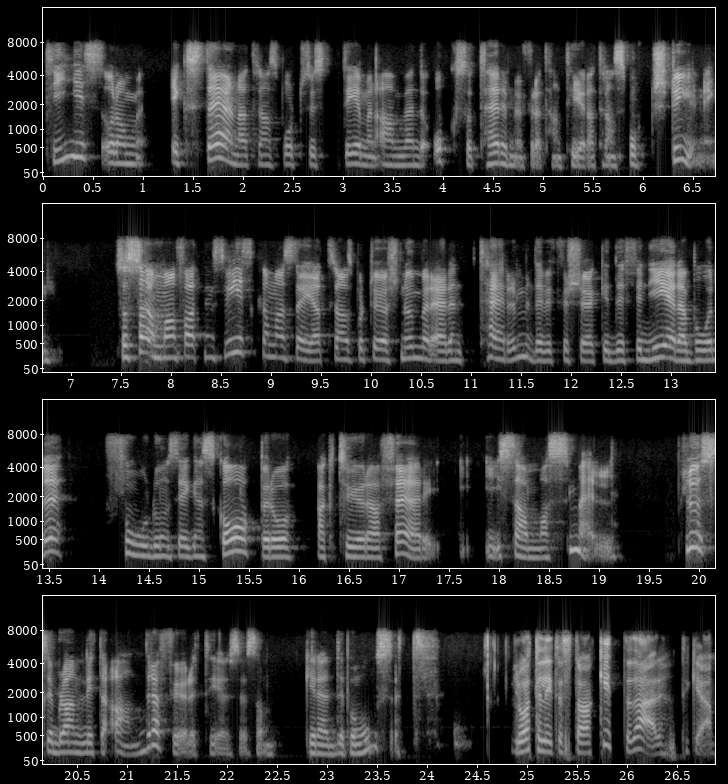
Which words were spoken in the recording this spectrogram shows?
TIS och de externa transportsystemen använder också termen för att hantera transportstyrning. Så sammanfattningsvis kan man säga att transportörsnummer är en term där vi försöker definiera både fordonsegenskaper och aktör-affär i, i samma smäll. Plus ibland lite andra företeelser som grädde på moset. Låter lite stökigt det där tycker jag.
